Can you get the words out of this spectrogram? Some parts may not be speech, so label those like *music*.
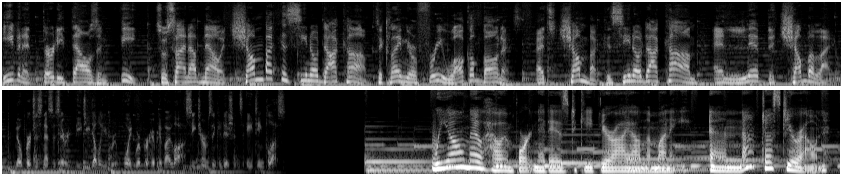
even at 30,000 feet. So sign up now at chumbacasino.com to claim your free welcome bonus. That's chumbacasino.com and live the Chumba life. No purchase necessary. VGW Group. Void were prohibited by law. See terms and conditions. 18 plus. We all know how important it is to keep your eye on the money, and not just your own.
